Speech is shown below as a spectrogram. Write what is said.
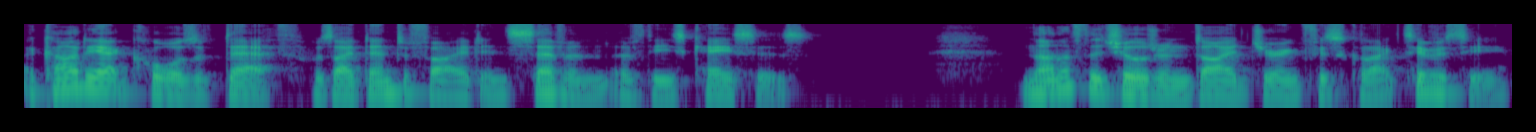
A cardiac cause of death was identified in seven of these cases. None of the children died during physical activity,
